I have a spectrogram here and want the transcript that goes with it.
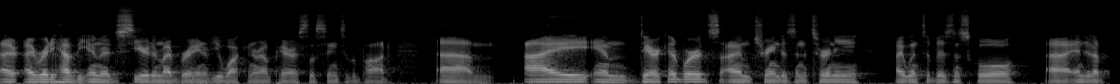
I, I, already have the image seared in my brain of you walking around Paris listening to the pod. Um, I am Derek Edwards. I'm trained as an attorney. I went to business school. Uh, ended up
